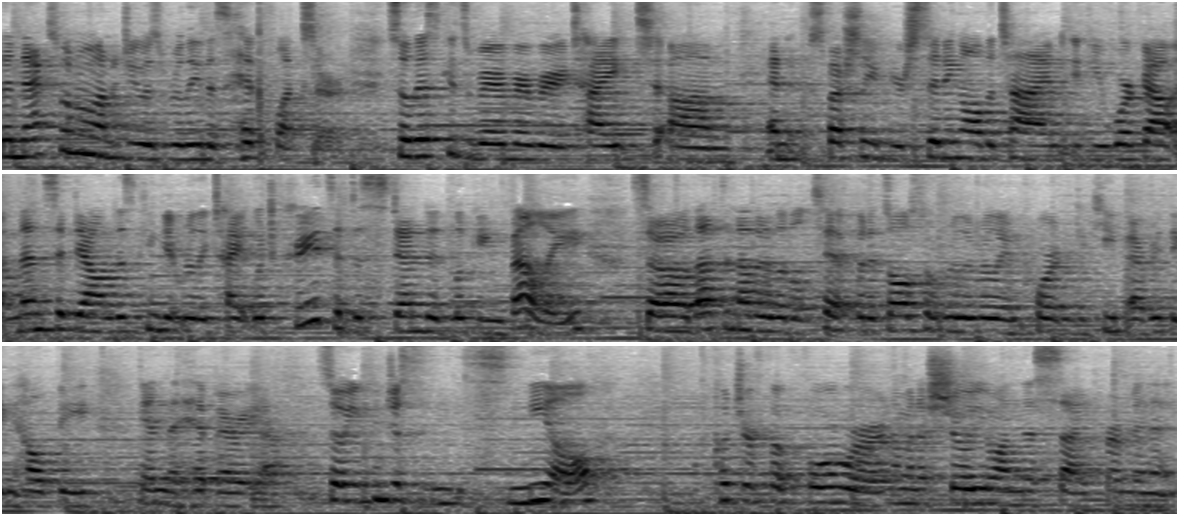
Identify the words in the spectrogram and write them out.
The next one we wanna do is really this hip flexor. So this gets very, very, very tight, um, and especially if you're sitting all the time, if you work out and then sit down, this can get really tight, which creates a distended looking belly. So that's another little tip, but it's also really, really important to keep everything healthy in the hip area. So you can just kneel, put your foot forward. I'm gonna show you on this side for a minute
